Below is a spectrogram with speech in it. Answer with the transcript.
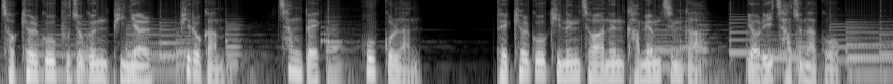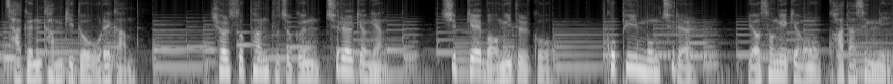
적혈구 부족은 빈혈, 피로감, 창백, 호흡곤란, 백혈구 기능 저하는 감염 증가, 열이 자주 나고 작은 감기도 오래감. 혈소판 부족은 출혈 경향, 쉽게 멍이 들고 코피 잇몸 출혈, 여성의 경우 과다 생리.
